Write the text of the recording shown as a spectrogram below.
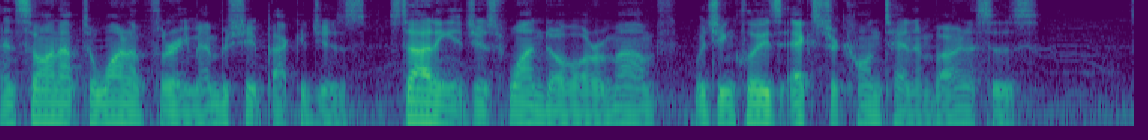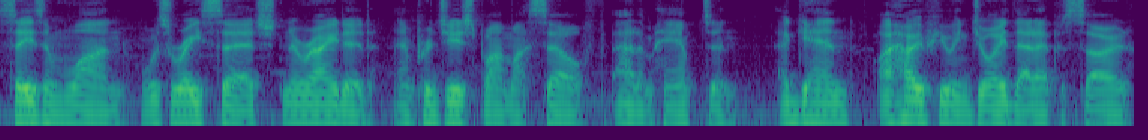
and sign up to one of three membership packages, starting at just $1 a month, which includes extra content and bonuses. Season 1 was researched, narrated, and produced by myself, Adam Hampton. Again, I hope you enjoyed that episode.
